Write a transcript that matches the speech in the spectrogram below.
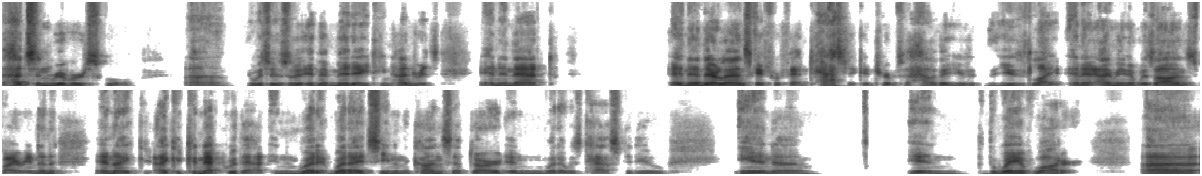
the Hudson River School, uh, which is in the mid 1800s, and in that." And then their landscapes were fantastic in terms of how they use, used light, and it, I mean it was awe-inspiring, and and I I could connect with that in what what I had seen in the concept art and what I was tasked to do in um, in the way of water uh,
